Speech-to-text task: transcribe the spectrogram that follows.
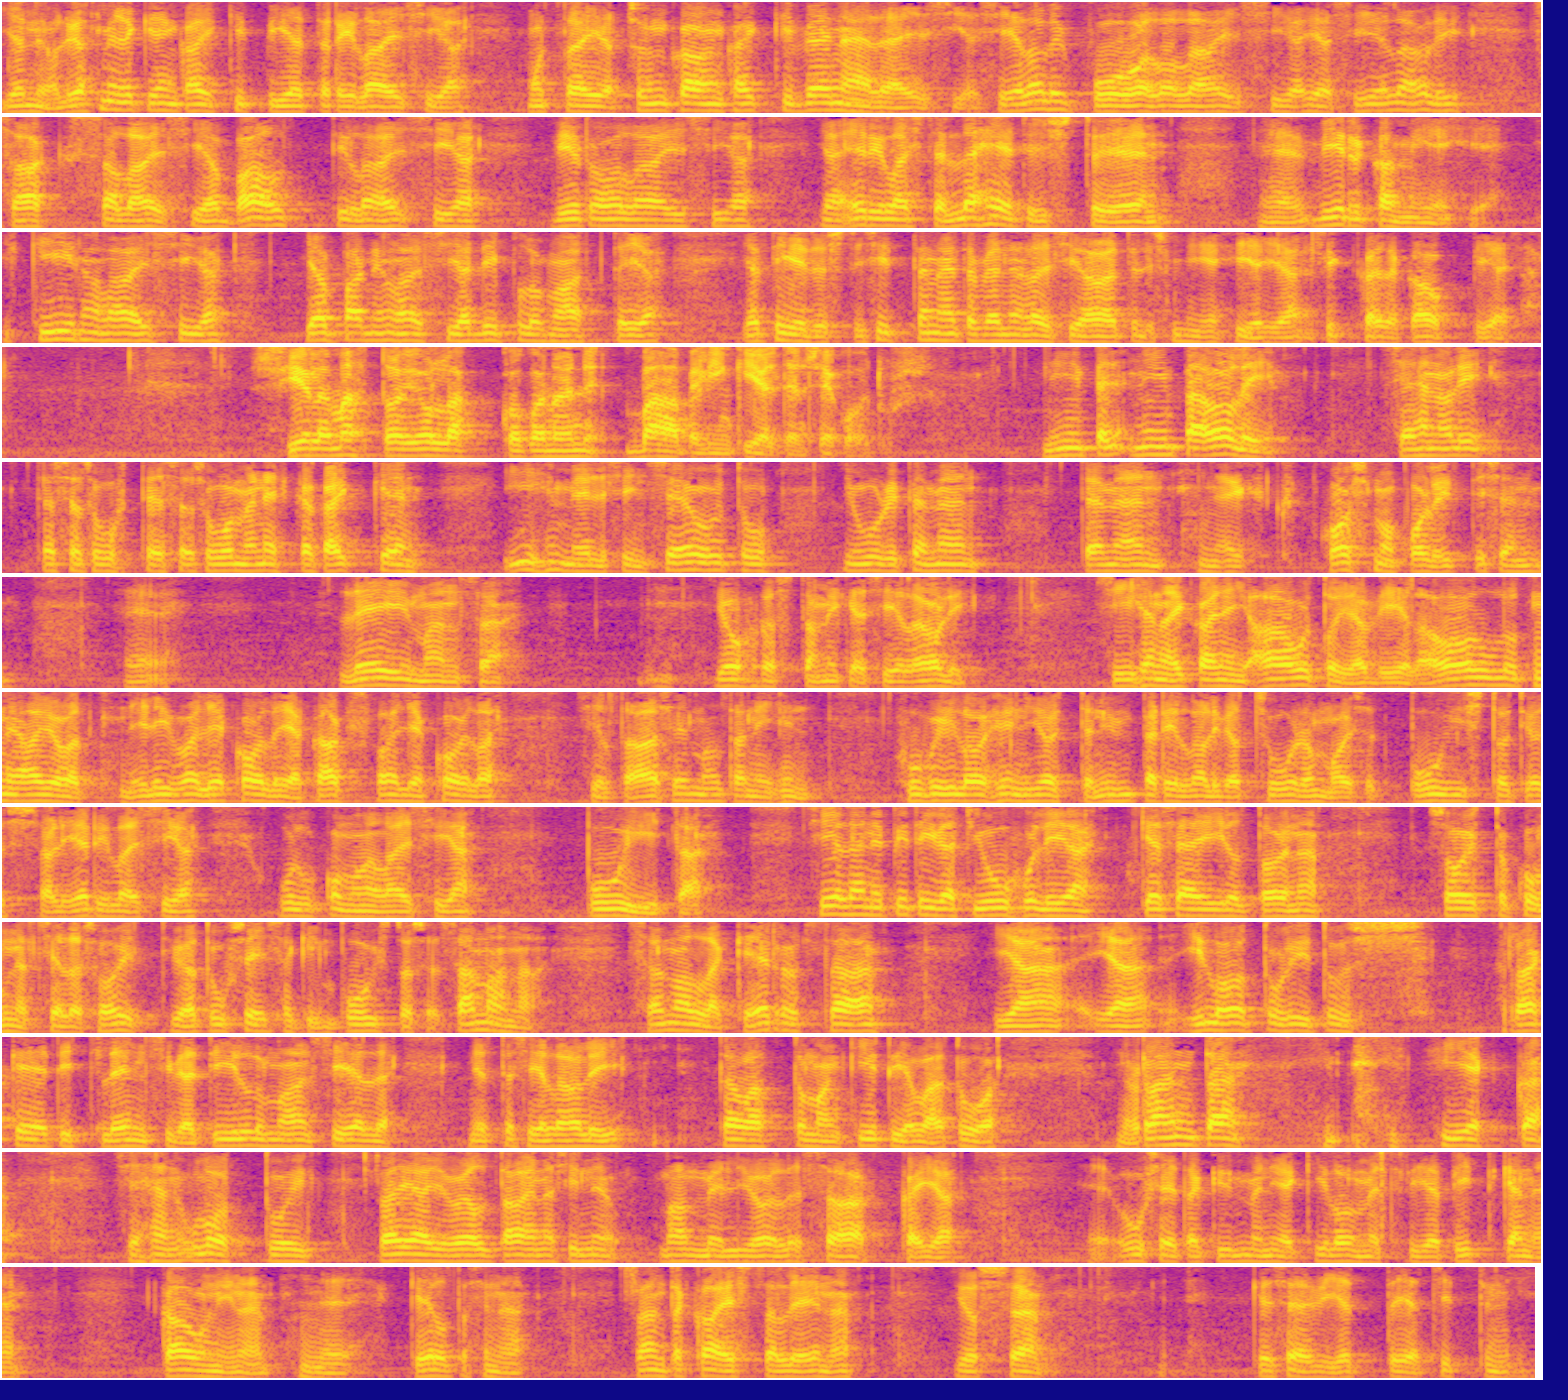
Ja ne olivat melkein kaikki pietarilaisia, mutta eivät suinkaan kaikki venäläisiä. Siellä oli puolalaisia ja siellä oli saksalaisia, balttilaisia, virolaisia – ja erilaisten lähetystöjen eh, virkamiehiä, kiinalaisia, japanilaisia diplomaatteja ja tietysti sitten näitä venäläisiä aatelismiehiä ja rikkaita kauppiaita. Siellä mahtoi olla kokonainen Baabelin kielten sekoitus. Niinpä, niinpä oli. Sehän oli tässä suhteessa Suomen ehkä kaikkein ihmeellisin seutu juuri tämän, tämän eh, kosmopoliittisen eh, leimansa johdosta, mikä siellä oli. Siihen aikaan ei autoja vielä ollut, ne ajoivat nelivaljakoilla ja kaksivaljakoilla siltä asemalta niihin huviloihin, joiden ympärillä olivat suuremmoiset puistot, joissa oli erilaisia ulkomaalaisia puita. Siellä ne pitivät juhlia kesäiltoina. Soittokunnat siellä soittivat useissakin puistossa samana, samalla kertaa. Ja, ja ilotulitusraketit lensivät ilmaan siellä niin että siellä oli tavattoman kirjava tuo ranta, hiekka. Sehän ulottui Rajajoelta aina sinne Mammeljoelle saakka ja useita kymmeniä kilometriä pitkänä kauniina keltaisena rantakaistaleena, jossa kesäviettäjät sitten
